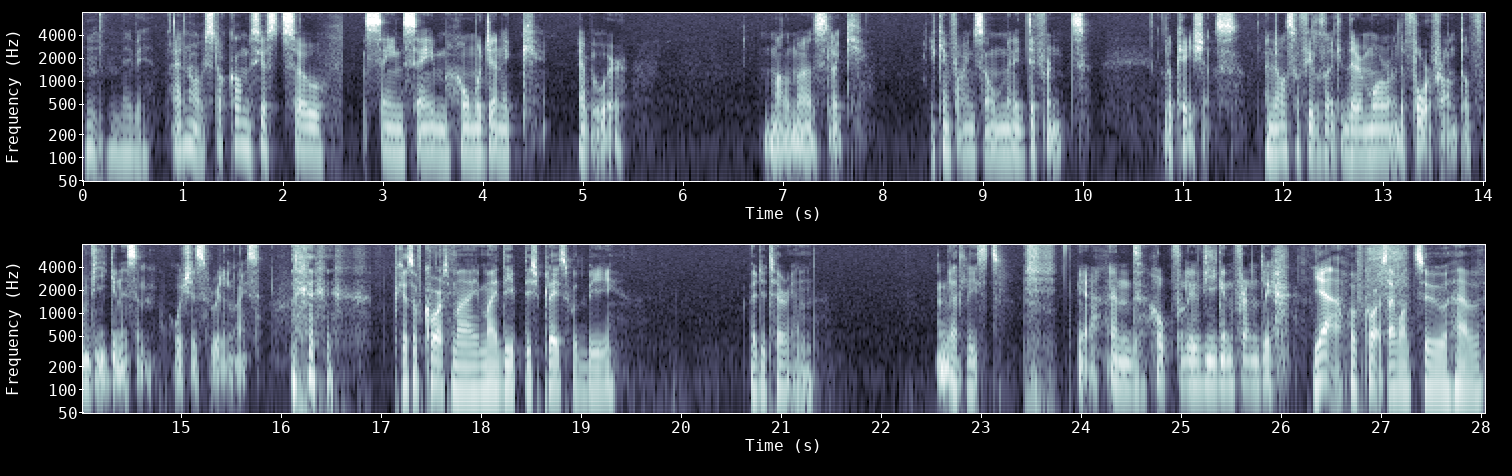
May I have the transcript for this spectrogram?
Hmm, maybe. I don't know. Stockholm's just so same, same, homogenic everywhere. Malmö is like you can find so many different locations, and it also feels like they're more on the forefront of veganism, which is really nice. Because of course my my deep dish place would be vegetarian Yeah, at least. yeah, and hopefully vegan friendly. Yeah, of course I want to have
